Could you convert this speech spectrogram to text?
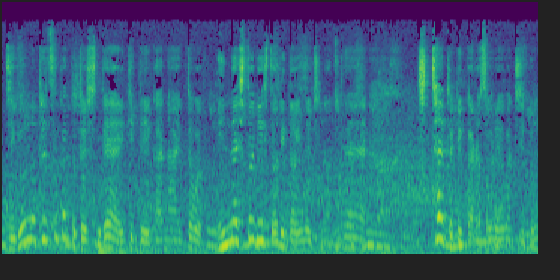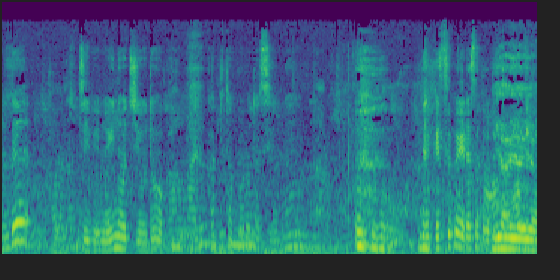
自分の哲学として生きていかないとみんな一人一人の命なんでちっちゃい時からそれは自分で自分の命をどう考えるかってところですよね。なんかすごい偉そうなこといやいやいや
